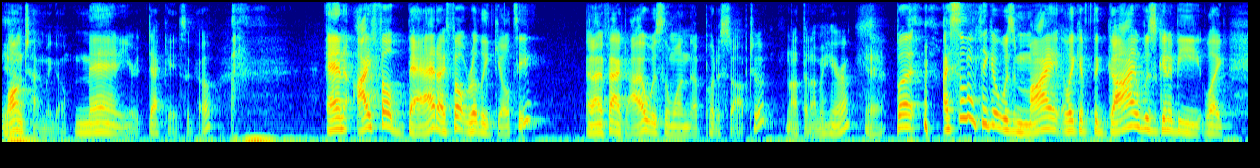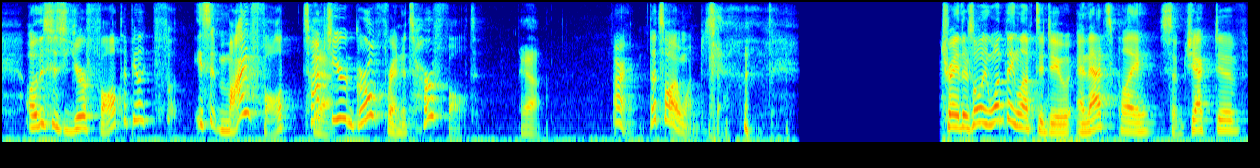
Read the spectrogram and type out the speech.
long time ago, many or decades ago. And I felt bad. I felt really guilty. And in fact, I was the one that put a stop to it. Not that I'm a hero. Yeah. But I still don't think it was my like if the guy was going to be like, "Oh, this is your fault." I'd be like, "F- "Is it my fault? Talk Yeah. to your girlfriend. It's her fault." yeah. All right, that's all I wanted to say. Trey, there's only one thing left to do, and that's play subjective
